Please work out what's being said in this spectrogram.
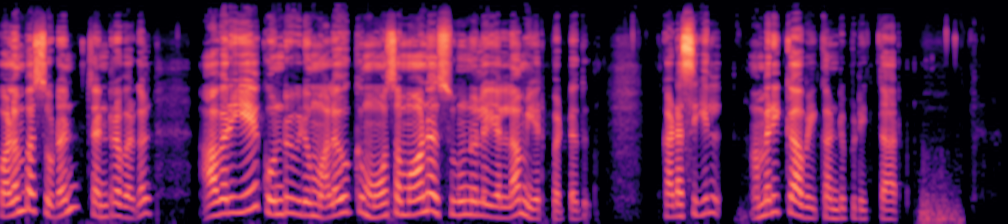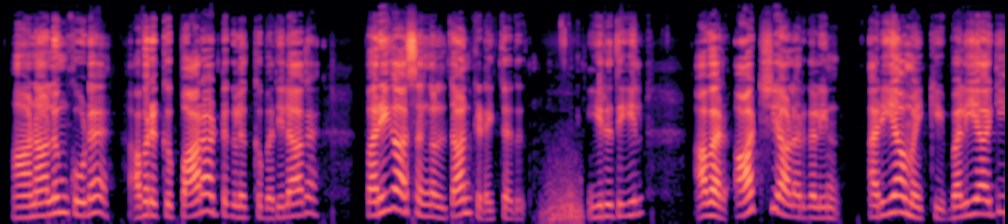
கொலம்பஸுடன் சென்றவர்கள் அவரையே கொன்றுவிடும் அளவுக்கு மோசமான சூழ்நிலையெல்லாம் ஏற்பட்டது. கடைசியில் அமெரிக்காவை கண்டுபிடித்தார். ஆனாலும் கூட அவருக்கு பாராட்டுகளுக்கு பதிலாக பரிகாசங்கள் தான் கிடைத்தது. இறுதியில் அவர் ஆட்சியாளர்களின் அறியாமைக்கு பலியாகி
